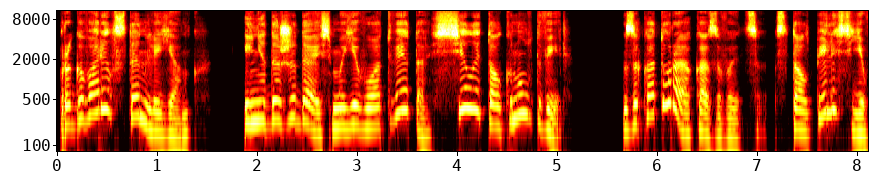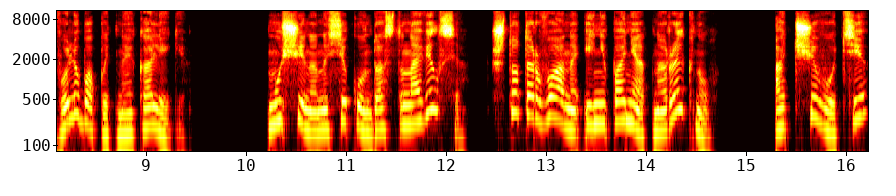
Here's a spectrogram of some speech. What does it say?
проговорил Стэнли Янг, и, не дожидаясь моего ответа, силой толкнул дверь за которой, оказывается, столпились его любопытные коллеги. Мужчина на секунду остановился, что-то рвано и непонятно рыкнул, отчего те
